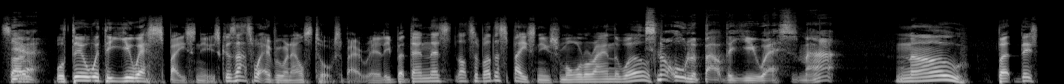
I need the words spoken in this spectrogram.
So Yeah. we'll deal with the US space news because that's what everyone else talks about, really. But then there's lots of other space news from all around the world. It's not all about the US, Matt. No, but this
